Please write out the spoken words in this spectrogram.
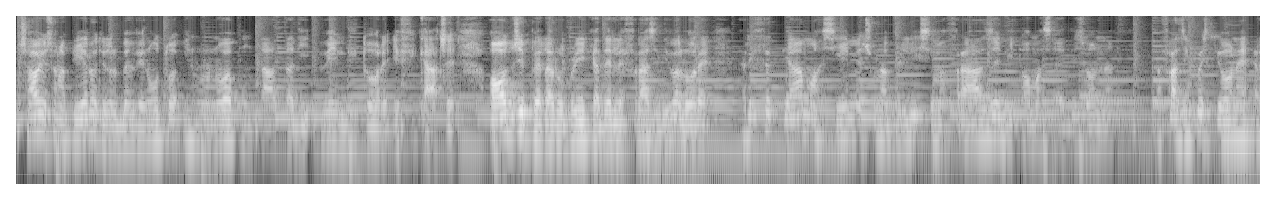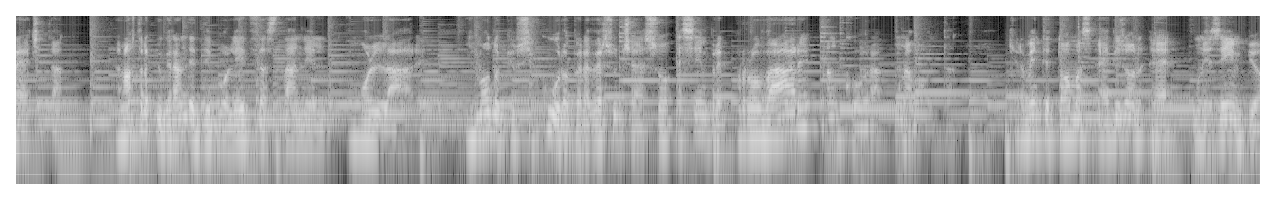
Ciao, io sono Piero e ti do il benvenuto in una nuova puntata di Venditore Efficace. Oggi per la rubrica delle frasi di valore riflettiamo assieme su una bellissima frase di Thomas Edison. La frase in questione recita La nostra più grande debolezza sta nel mollare. Il modo più sicuro per aver successo è sempre provare ancora una volta. Chiaramente Thomas Edison è un esempio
